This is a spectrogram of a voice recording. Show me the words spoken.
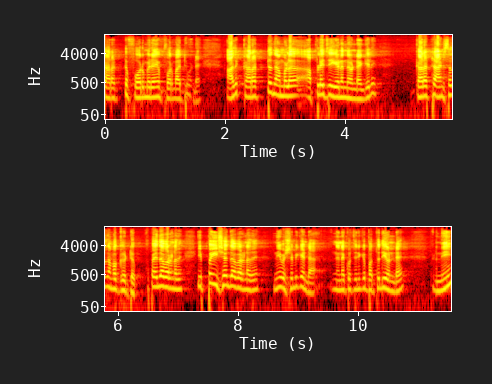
കറക്റ്റ് ഫോർമുലയും ഫോർമാറ്റും ഉണ്ട്. അത് കറക്റ്റ് നമ്മൾ അപ്ലൈ ചെയ്യണമെന്നുണ്ടെങ്കിൽ കറക്റ്റ് ആൻസർ നമുക്ക് കിട്ടും. അപ്പോൾ എന്താ പറയണത്? ഇപ്പോൾ ഈശോ എന്താ പറയണത്? നീ വിഷമിക്കേണ്ട. നിന്നെക്കുറിച്ച് എനിക്ക് പദ്ധതിയുണ്ട്. നീ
